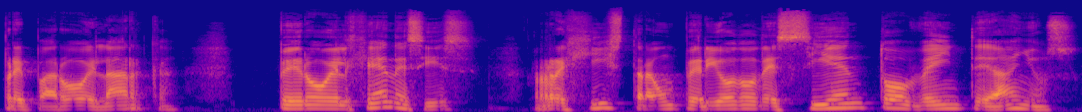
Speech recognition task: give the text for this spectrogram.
preparó el arca, pero el Génesis registra un periodo de 120 años.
